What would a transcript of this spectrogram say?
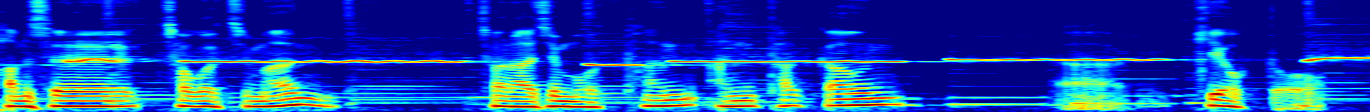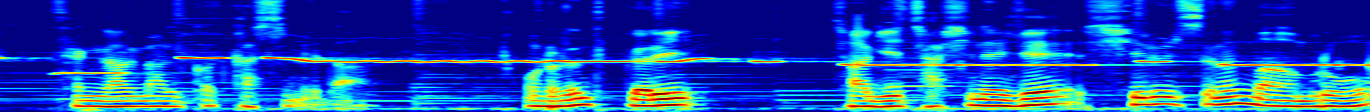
밤새 적었지만 전하지 못한 안타까운 아, 기억도 생각날 것 같습니다. 오늘은 특별히 자기 자신에게 시를 쓰는 마음으로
